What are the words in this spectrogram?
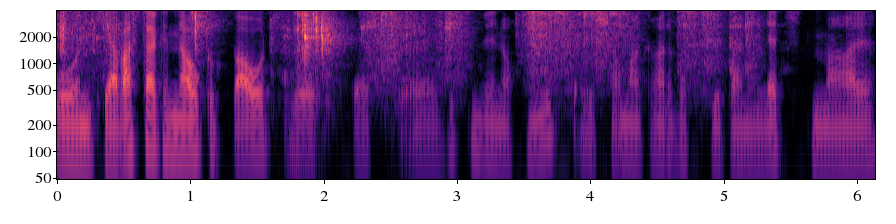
Und ja, was da genau gebaut wird, das äh, wissen wir noch nicht. Also ich schaue mal gerade, was wir beim letzten Mal.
